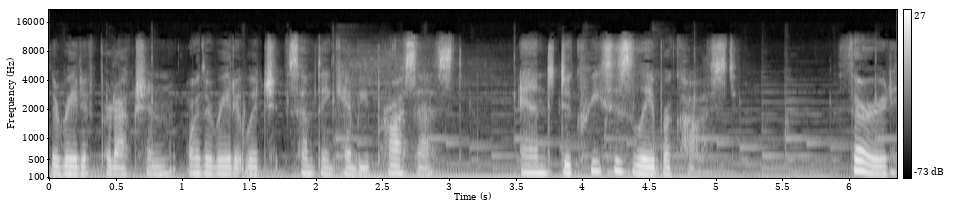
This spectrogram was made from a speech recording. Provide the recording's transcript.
the rate of production, or the rate at which something can be processed, and decreases labor cost. Third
